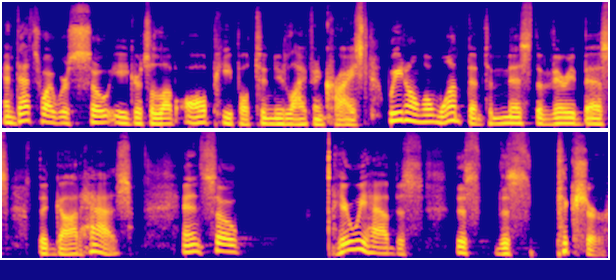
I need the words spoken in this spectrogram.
And that's why we're so eager to love all people to new life in Christ. We don't want them to miss the very best that God has. And so here we have this, this, this picture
